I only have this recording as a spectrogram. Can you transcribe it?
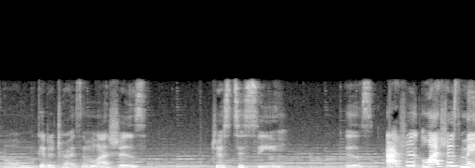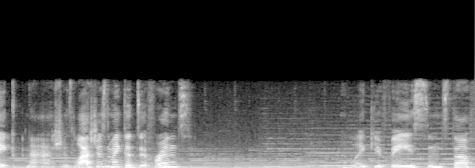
um, I'm gonna try some lashes just to see. Because ashes lashes make not ashes lashes make a difference. In, like your face and stuff.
